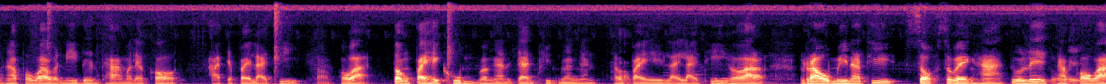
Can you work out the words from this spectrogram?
นะครับเพราะว่าวันนี้เดินทางมาแล้วก็อาจจะไปหลายที่ ครับเพราะว่าต้องไปให้คุ้มว่างานอาจารย์พินว่างั้นต้องไปหลาย ๆ ที่เพราะว่าเรามีหน้าที่เสาะแสวงหาตัวเลขนะครับ ตัวเลข เพราะว่า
